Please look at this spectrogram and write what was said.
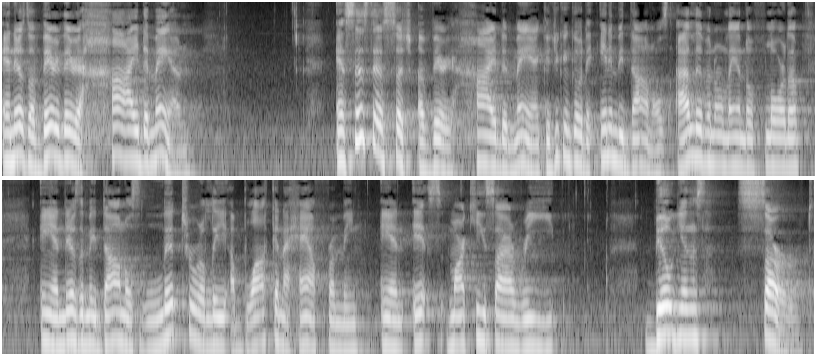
And there's a very, very high demand and since there's such a very high demand, because you can go to any McDonald's, I live in Orlando, Florida, and there's a McDonald's literally a block and a half from me, and its marquee sign read billions served.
